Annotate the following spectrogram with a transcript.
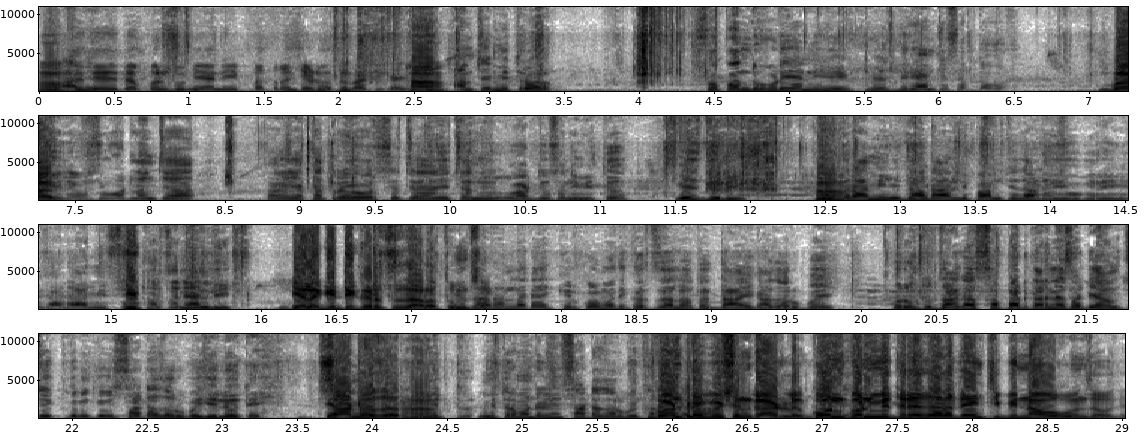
हा. ते दफनभूमी आणि एक पत्र शेड होतं बाकी काही हा. आमचे मित्र स्वपन दुर्गुडे यांनी ही वेच दिली आमच्या शब्दावर. बर. गेल्या वर्षी वडिलांच्या एकाहत्तराव्या वर्षाच्या याच्या वाढदिवसानिमित्त वेच दिली. नंतर आम्ही ही झाडं आणली पामची झाडं वगैरे ही झाडं आम्ही ही- खर्चाने आणली. याला किती खर्च झाला या तुमचा? झाडांना काय किरकोळमध्ये खर्च झाला होता दहा एक हजार रुपये. परंतु जागा सपाट करण्यासाठी आमचे कमीत कमी साठ हजार रुपये गेले होते साठ हजार, हा. मित्र- मित्रमंडळींनी साठ हजार रुपये खर्च केला. कॉन्ट्रीब्युशन काढलं कोण कोण मित्र झाला त्यांची बी नावं होऊन जाऊ दे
